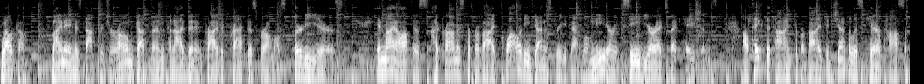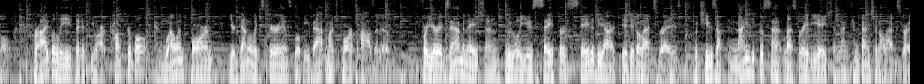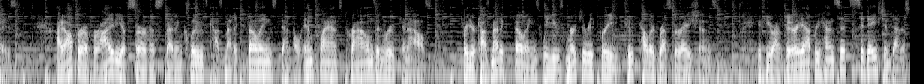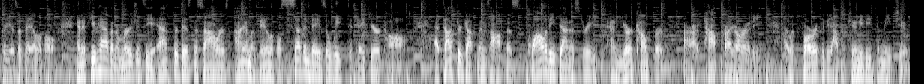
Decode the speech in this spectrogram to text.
Welcome. My name is Dr. Jerome Guttman, and I've been in private practice for almost 30 years. In my office, I promise to provide quality dentistry that will meet or exceed your expectations. I'll take the time to provide the gentlest care possible, for I believe that if you are comfortable and well informed, your dental experience will be that much more positive. For your examination, we will use safer, state-of-the-art digital x-rays, which use up to 90% less radiation than conventional x-rays. I offer a variety of service that includes cosmetic fillings, dental implants, crowns, and root canals. For your cosmetic fillings, we use mercury-free, tooth-colored restorations. If you are very apprehensive, sedation dentistry is available. And if you have an emergency after business hours, I am available seven days a week to take your call. At Dr. Guttman's office, quality dentistry and your comfort are our top priority. I look forward to the opportunity to meet you.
